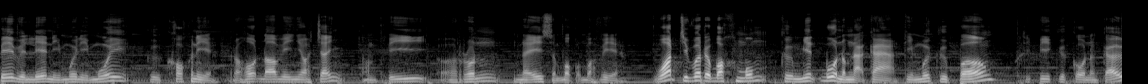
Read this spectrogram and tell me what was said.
ពេលវេលានីមួយនីមួយគឺខុសគ្នា រហូតដល់វាញាស់ចេញអំពីរុននៃសម្បុករបស់វាវត្តជីវិតរបស់ឃ្មុំគឺមាន4ដំណាក់កាលទី1គឺពងទី2គឺកូនដង្កូវ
